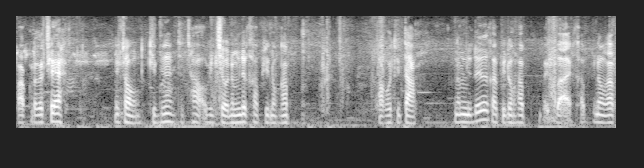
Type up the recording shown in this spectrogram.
ฝากกดไลค์กดแชร์ในช่องคลิปนี้จะเช่าวิดีโอน้ำเด้อครับพี่น้องครับฝากกดติดตามน้ำเด้อครับพี่น้องครับบ๊ายบายครับพี่น้องครับ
